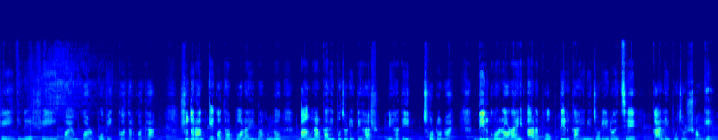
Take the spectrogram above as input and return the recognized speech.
সেই দিনের সেই ভয়ঙ্কর অভিজ্ঞতার কথা। সুতরাং কথা বলাই বাহুল্য বাংলার কালী পুজোর ইতিহাস নেহাতি ছোট নয়। দীর্ঘ লড়াই আর ভক্তির কাহিনী জড়িয়ে রয়েছে কালী পুজোর সঙ্গে।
